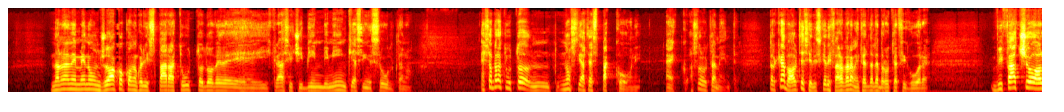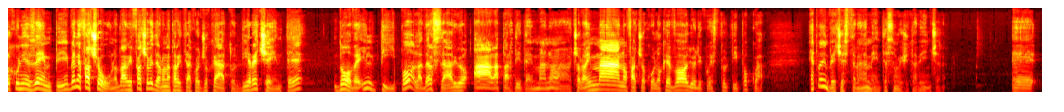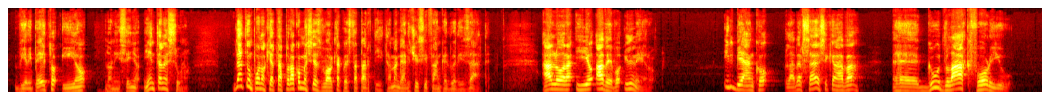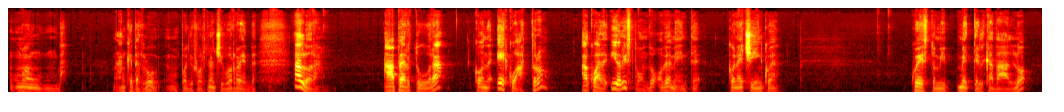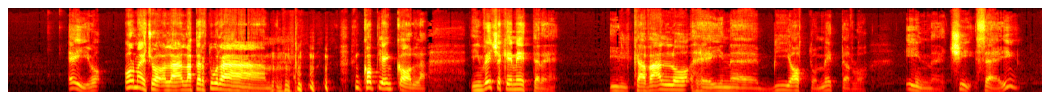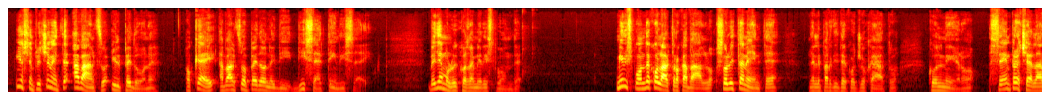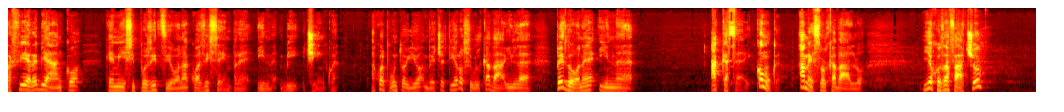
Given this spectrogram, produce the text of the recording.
Non è nemmeno un gioco come quelli sparatutto dove i classici bimbi minchia si insultano. E soprattutto non stiate spacconi Ecco, assolutamente. Perché a volte si rischia di fare veramente delle brutte figure. Vi faccio alcuni esempi, ve ne faccio uno, va, vi faccio vedere una partita che ho giocato di recente dove il tipo, l'avversario, ha la partita in mano, ce l'ho in mano, faccio quello che voglio di questo tipo qua. E poi invece stranamente sono riuscito a vincere. E vi ripeto, io non insegno niente a nessuno. Date un po' un'occhiata però come si è svolta questa partita, magari ci si fa anche due risate. Allora io avevo il nero. Il bianco, l'avversario si chiamava eh, Good Luck for You. Mm, ma anche per lui un po' di fortuna ci vorrebbe. Allora, apertura con E4, al quale io rispondo ovviamente con E5. Questo mi mette il cavallo e io ormai ho l'apertura coppia e incolla invece che mettere il cavallo eh, in eh, B8, metterlo in C6, io semplicemente avanzo il pedone, ok? Avanzo il pedone di D7 in D6. Vediamo lui cosa mi risponde. Mi risponde con l'altro cavallo. Solitamente, nelle partite che ho giocato col nero, sempre c'è l'arfiere bianco che mi si posiziona quasi sempre in B5. A quel punto io invece tiro sul cavallo, il pedone in H6. Comunque, ha messo il cavallo. Io cosa faccio?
